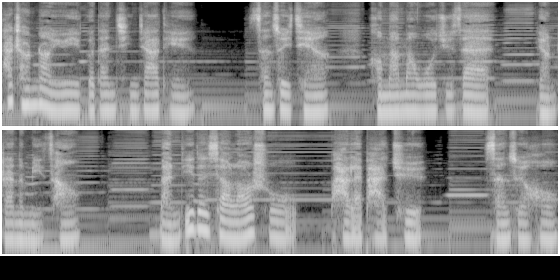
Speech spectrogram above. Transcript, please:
他成长于一个单亲家庭，三岁前和妈妈蜗居在粮站的米仓，满地的小老鼠爬来爬去。三岁后，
